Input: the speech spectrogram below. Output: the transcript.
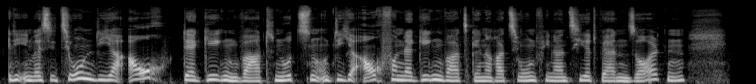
die Investitionen, die ja auch der Gegenwart nutzen und die ja auch von der Gegenwartsgeneration finanziert werden sollten,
